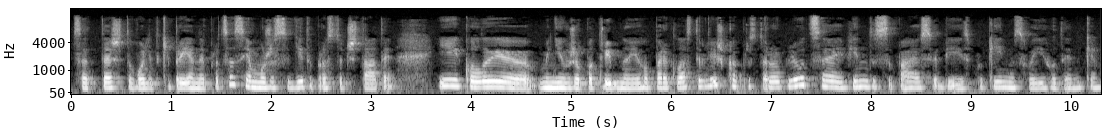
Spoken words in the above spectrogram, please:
це теж доволі такий приємний процес. Я можу сидіти, просто читати. І коли мені вже потрібно його перекласти в ліжко, я просто роблю це, і він досипає собі спокійно свої годинки.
